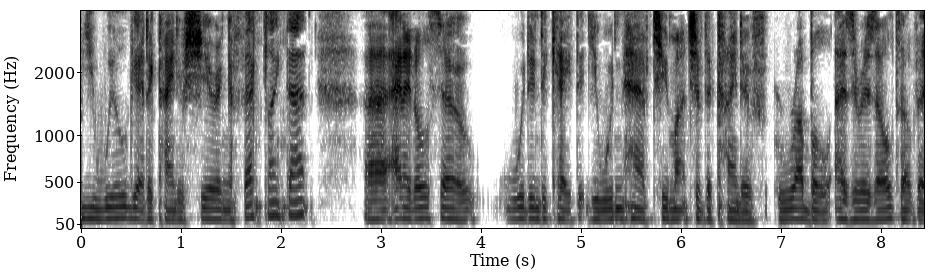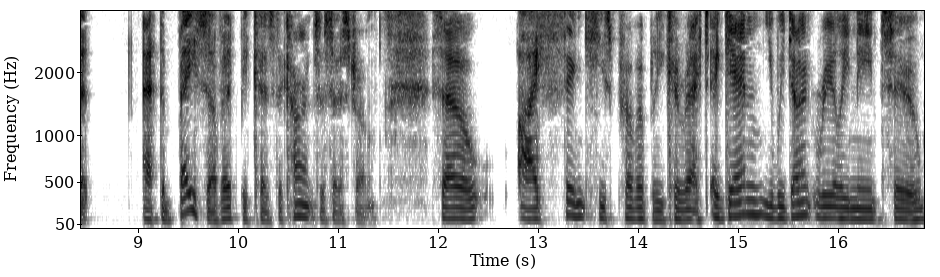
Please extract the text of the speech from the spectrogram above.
you will get a kind of shearing effect like that, uh, and it also would indicate that you wouldn't have too much of the kind of rubble as a result of it at the base of it because the currents are so strong. So I think he's probably correct. Again, we don't really need to.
